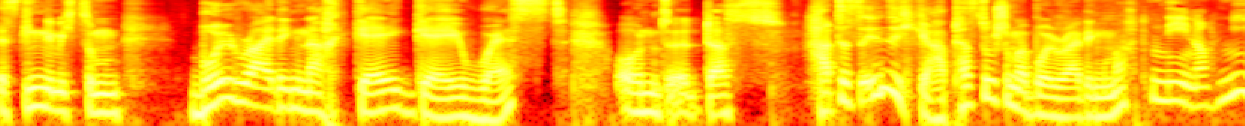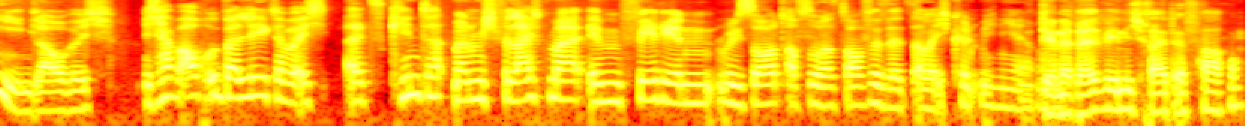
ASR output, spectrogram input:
Es ging nämlich zum Bullriding nach Gay Gay West und äh, das hat es in sich gehabt. Hast du schon mal Bullriding gemacht? Nee, noch nie, glaube ich. Ich habe auch überlegt, aber ich als Kind hat man mich vielleicht mal im Ferienresort auf sowas draufgesetzt, aber ich könnte mich nicht erinnern. Generell wenig Reiterfahrung?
